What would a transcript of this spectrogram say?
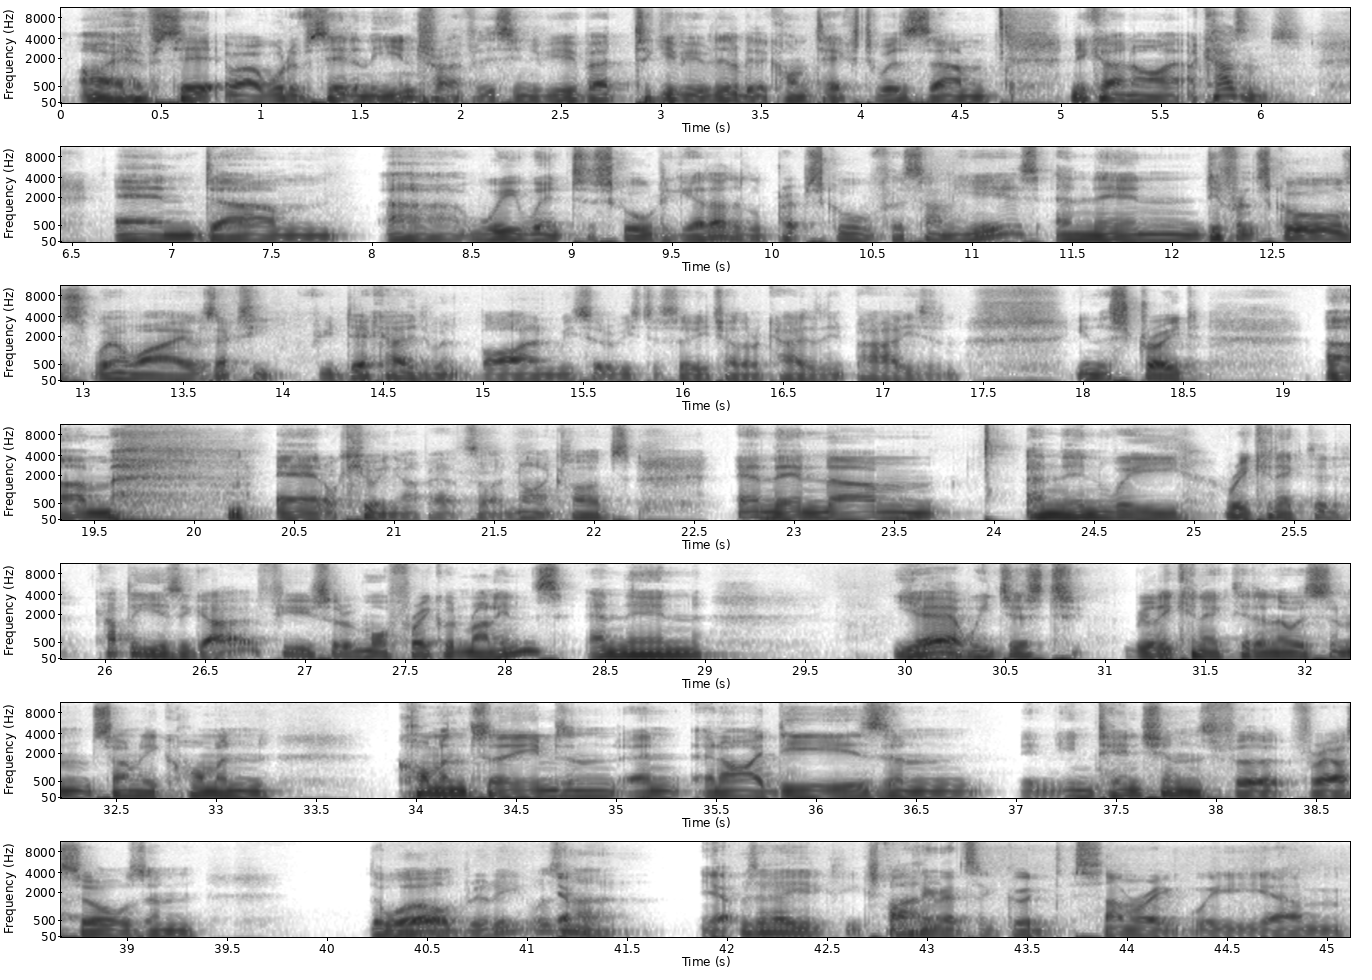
I have said, I would have said in the intro for this interview, but to give you a little bit of context, was um, Nicho and I are cousins, and um, uh, we went to school together, a little prep school for some years, and then different schools went away. It was actually a few decades went by, and we sort of used to see each other occasionally at parties and in the street um, and or queuing up outside nightclubs, and then um, and then we reconnected a couple of years ago, a few sort of more frequent run-ins, and then yeah, we just really connected, and there was some so many common common themes and and, and ideas and intentions for for ourselves and the world, really, wasn't yep. it? Yeah. Was that how you explain? I think it? that's a good summary. We um,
